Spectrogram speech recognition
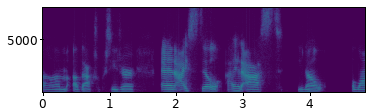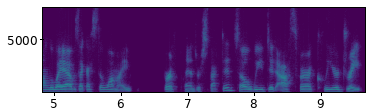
um, of the actual procedure. And I still, I had asked, you know, along the way, I was like, I still want my birth plans respected. So we did ask for a clear drape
